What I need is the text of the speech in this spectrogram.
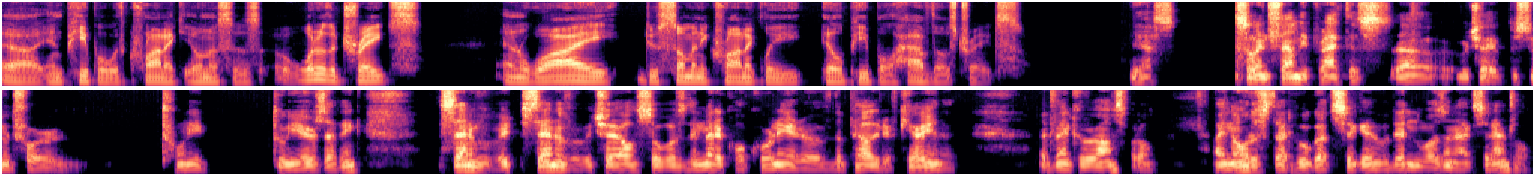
uh, in people with chronic illnesses. What are the traits and why do so many chronically ill people have those traits? Yes. So in family practice, uh, which I pursued for 22 years, I think, which I also was the medical coordinator of the palliative care unit at Vancouver Hospital, I noticed that who got sick and who didn't wasn't accidental.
